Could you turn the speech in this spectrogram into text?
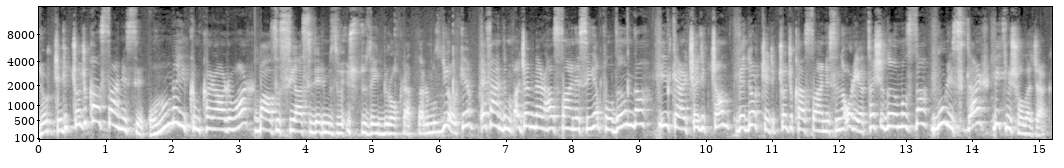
Dört Çelik Çocuk Hastanesi. Onun da yıkım kararı var. Bazı siyasilerimiz ve üst düzey bürokratlarımız diyor ki efendim Acemler Hastanesi yapıldığında İlker Çelikcan ve Dört Çelik Çocuk Hastanesi'ni oraya taşıdığımızda bu riskler bitmiş olacak.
